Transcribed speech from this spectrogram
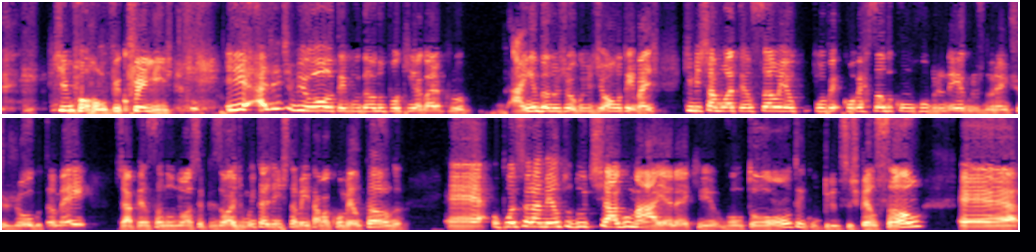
Que bom, fico feliz. E a gente viu ontem, mudando um pouquinho agora ainda no jogo de ontem, mas que me chamou a atenção, e eu conversando com rubro-negros durante o jogo também, já pensando no nosso episódio, muita gente também estava comentando, é, o posicionamento do Thiago Maia, né, que voltou ontem cumprindo suspensão, é,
